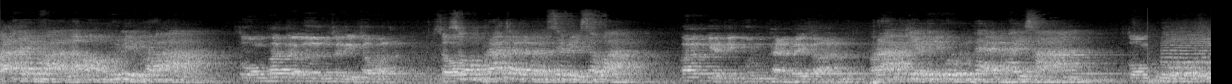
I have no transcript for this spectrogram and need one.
ใต้ฝ่าละอองธุลีพระบาท ทรงพระเจริญสิริสวัสดิ์ทรงพระเจริญสิริสวัสดิ์ พระเกียรติคุณแผ่ไพศาล พระเกียรติคุณแผ่ไพศาลทรงโปรด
